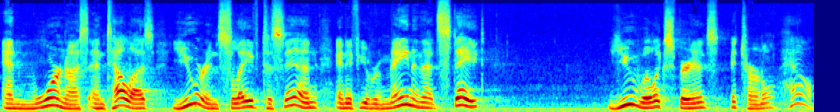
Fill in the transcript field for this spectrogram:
and warn us and tell us, you are enslaved to sin, and if you remain in that state, you will experience eternal hell.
